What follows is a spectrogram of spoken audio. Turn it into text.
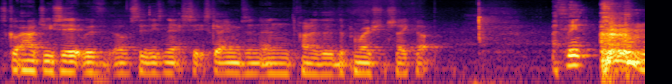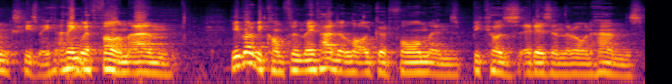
Scott, how do you see it with obviously these next six games and, and kind of the, the promotion shake-up? I think, excuse me, I think with Fulham, um, you've got to be confident. They've had a lot of good form, and because it is in their own hands,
